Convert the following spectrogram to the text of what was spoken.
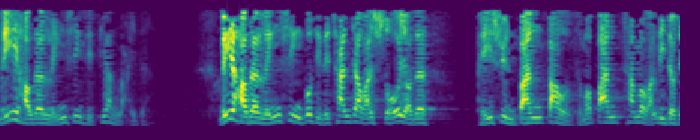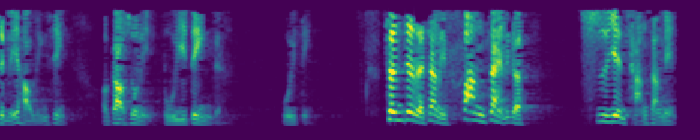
美好的灵性是这样来的，美好的灵性不是你参加完所有的培训班到什么班参加完，你就是美好灵性。我告诉你，不一定的，不一定。真正的将你放在那个试验场上面，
